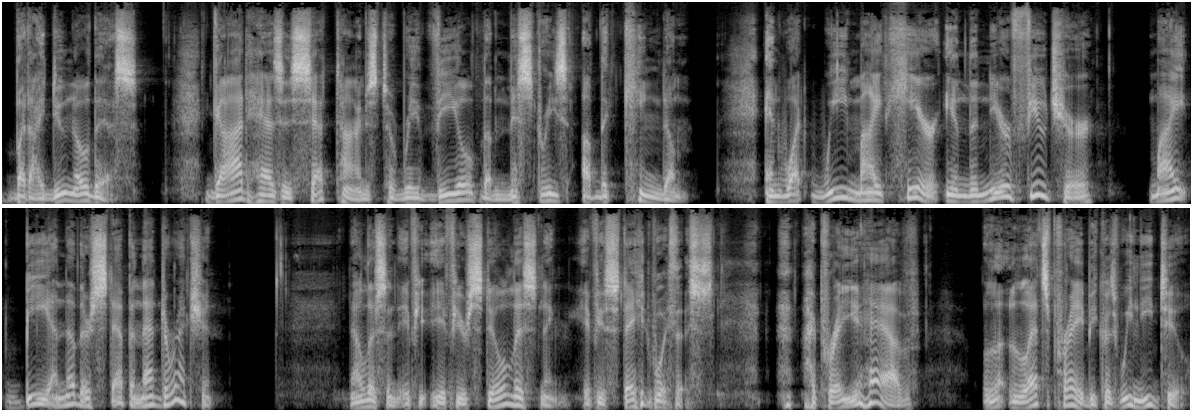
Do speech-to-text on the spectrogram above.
but I do know this. God has his set times to reveal the mysteries of the kingdom. And what we might hear in the near future might be another step in that direction. Now, listen, if, you, if you're still listening, if you stayed with us, I pray you have. L- let's pray because we need to.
